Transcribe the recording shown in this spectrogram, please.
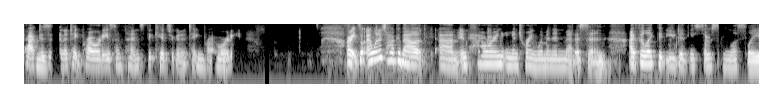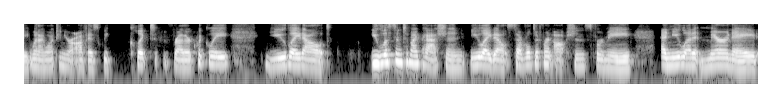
practice mm-hmm. is going to take priority, sometimes the kids are going to take mm-hmm. priority. All right, so I want to talk about um, empowering and mentoring women in medicine. I feel like that you did this so seamlessly. When I walked in your office, we clicked rather quickly. you laid out, you listened to my passion, you laid out several different options for me, and you let it marinate,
